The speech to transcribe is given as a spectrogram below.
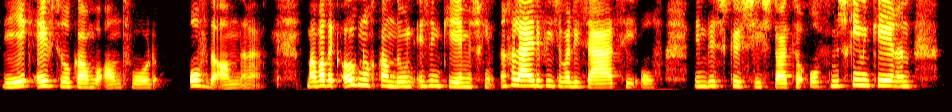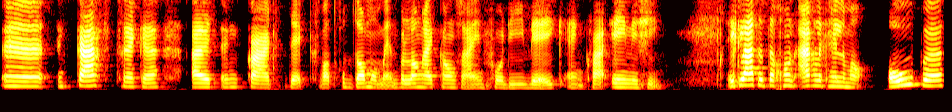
die ik eventueel kan beantwoorden of de andere. Maar wat ik ook nog kan doen is een keer misschien een geleide visualisatie of een discussie starten of misschien een keer een, uh, een kaart trekken uit een kaartdek wat op dat moment belangrijk kan zijn voor die week en qua energie. Ik laat het er gewoon eigenlijk helemaal open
